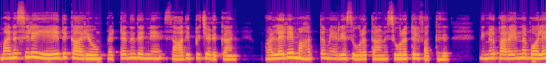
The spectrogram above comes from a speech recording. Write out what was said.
മനസ്സിലെ ഏത് കാര്യവും പെട്ടെന്ന് തന്നെ സാധിപ്പിച്ചെടുക്കാൻ വളരെ മഹത്വമേറിയ സൂറത്താണ് സൂറത്തുൽ ഫത്ത് നിങ്ങൾ പറയുന്ന പോലെ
